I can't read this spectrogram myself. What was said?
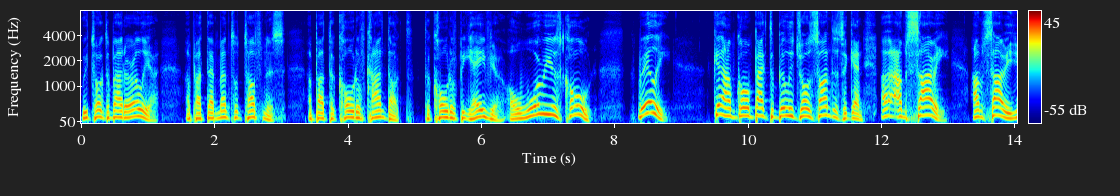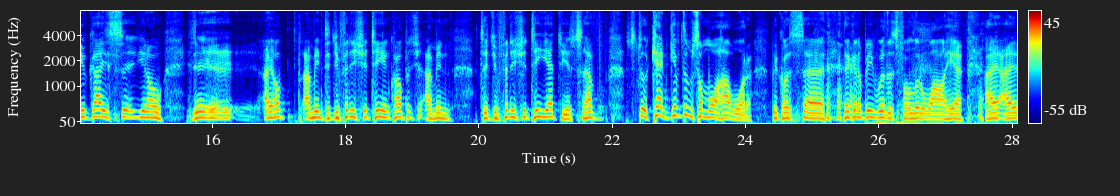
we talked about earlier about that mental toughness, about the code of conduct, the code of behavior, a warrior's code. Really, yeah, I'm going back to Billy Joe Saunders again. Uh, I'm sorry. I'm sorry. You guys, uh, you know, uh, I hope. I mean, did you finish your tea and crumpets? I mean, did you finish your tea yet? Do you have? Still, Ken, give them some more hot water because uh, they're going to be with us for a little while here. I, I,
